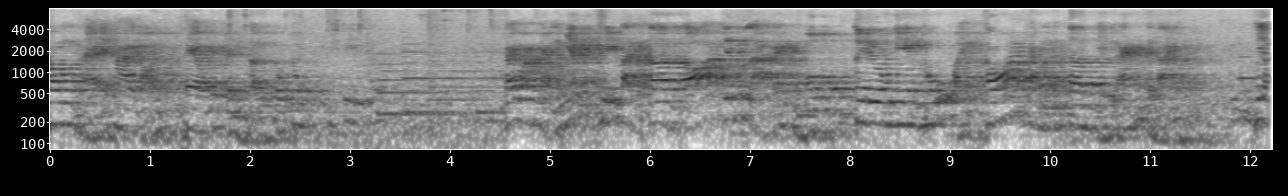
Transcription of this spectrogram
Không thể thay đổi theo cái trình tự của chúng cái quan trọng nhất khi đặt tên đó chính là cái mục tiêu nghiên cứu phải có trong tên dự án đề tài. ví dụ,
